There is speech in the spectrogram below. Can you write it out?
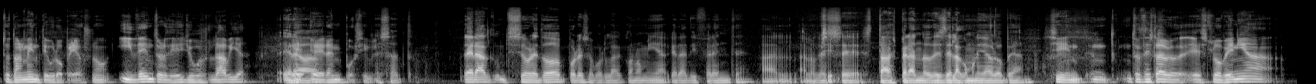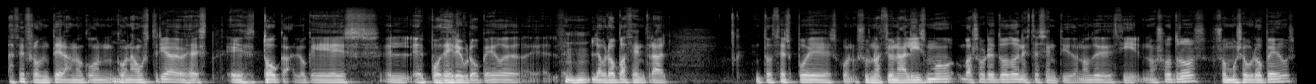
totalmente europeos, ¿no? Y dentro de Yugoslavia Era- era, era imposible. Exacto. Era sobre todo por eso, por la economía que era diferente al- a lo que se estaba esperando desde la comunidad europea. ¿no? Sí, en- en- entonces, claro, Eslovenia hace frontera ¿no? con, con Austria, es- es- toca lo que es el, el poder europeo, el- la Europa central. Entonces, pues, bueno, su nacionalismo va sobre todo en este sentido, ¿no? De decir, nosotros somos europeos,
